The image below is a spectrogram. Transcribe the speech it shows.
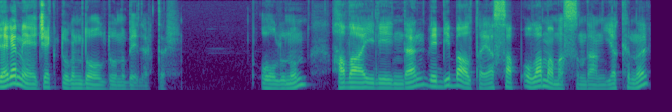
veremeyecek durumda olduğunu belirtir. Oğlunun havailiğinden ve bir baltaya sap olamamasından yakınır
